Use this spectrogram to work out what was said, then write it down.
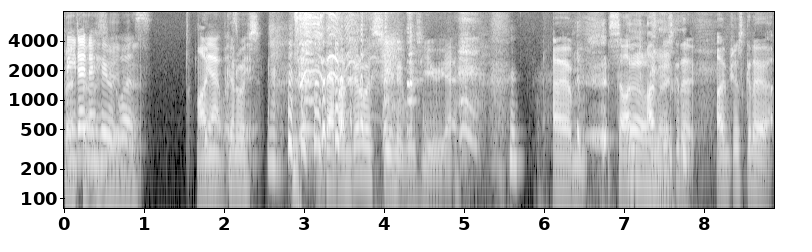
but you don't know who was it was. I'm Yeah, it gonna me. ass- I'm gonna assume it was you, yes. Um, so I'm, Oh, I'm just gonna I'm just gonna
